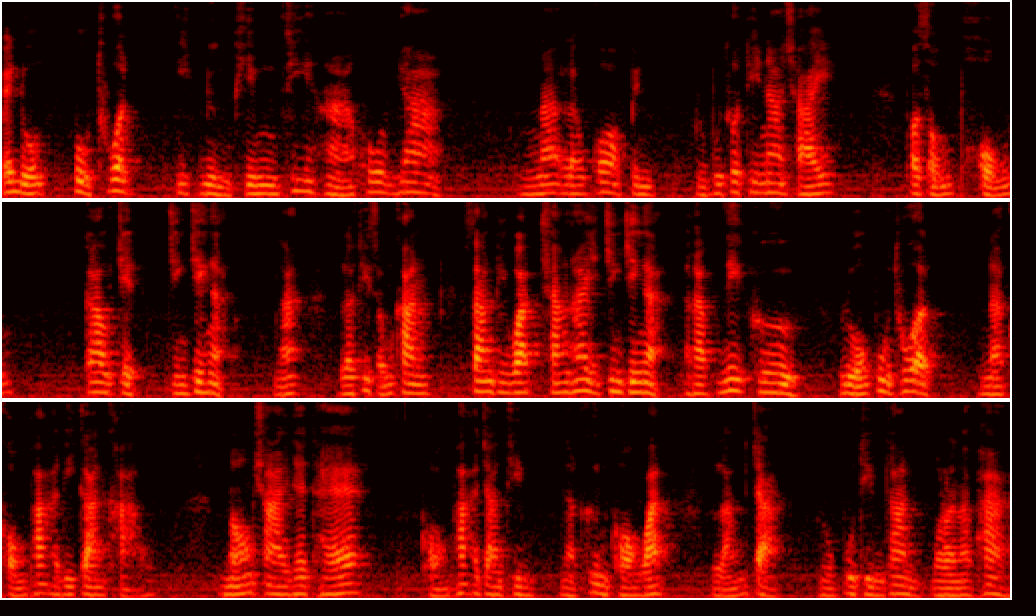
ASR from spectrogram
เป็นหลวงปู่ทวดอีกหนึ่งพิมพ์ที่หาโคตรยากนะแล้วก็เป็นหลวงปู่ทวดที่น่าใช้ ผสมผง 97 จริง ๆ อะนะแล้วที่สำคัญสร้างที่วัดช้างให้จริง ๆ อะนะครับ นี่คือหลวงปู่ทวดนะของพระอธิการขาว น้องชายแท้ๆของพระอาจารย์ทิมนะขึ้นครองวัดหลังจากหลวงปู่ทิมท่านมรณภาพ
